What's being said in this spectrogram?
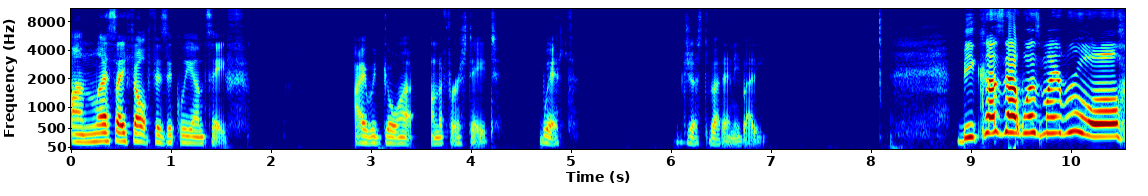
unless I felt physically unsafe, I would go on, on a first date with just about anybody. Because that was my rule,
